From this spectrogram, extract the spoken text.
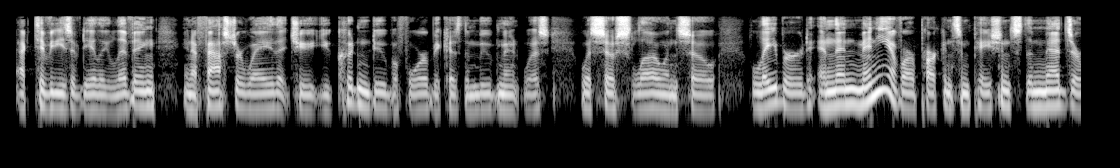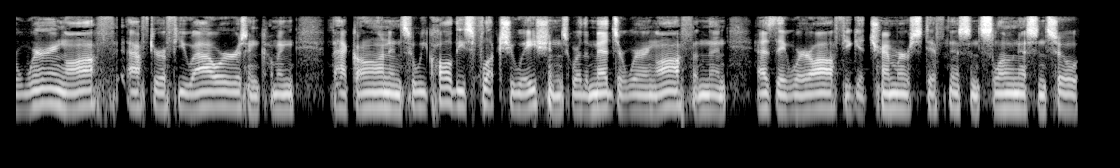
activities of daily living in a faster way that you, you couldn't do before because the movement was, was so slow and so labored. And then many of our Parkinson patients, the meds are wearing off after a few hours and coming back on. And so we call these fluctuations where the meds are wearing off, and then as they wear off, you get tremor, stiffness and slowness. And so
